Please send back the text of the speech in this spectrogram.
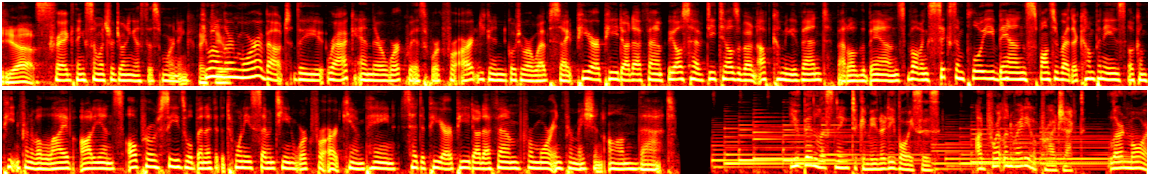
Yes. Craig, thanks so much for joining us this morning. Thank if you want you. to learn more about the RAC and their work with Work for Art, you can go to our website, prp.fm. We also have details about an upcoming event, Battle of the Bands, involving six employee bands sponsored by their company companies. They'll compete in front of a live audience. All proceeds will benefit the 2017 Work for Art campaign. Just head to prp.fm for more information on that. You've been listening to Community Voices on Portland Radio Project. Learn more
